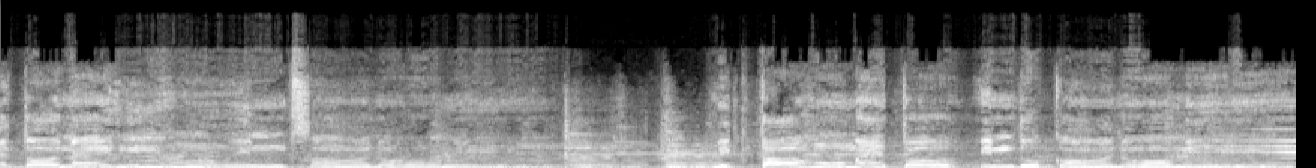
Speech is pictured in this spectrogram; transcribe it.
मैं तो नहीं हूँ इंसानों में। बिकता हूँ मैं तो इन दुकानों में।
